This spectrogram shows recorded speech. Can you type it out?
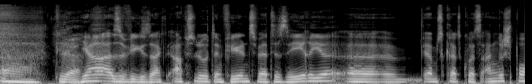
Ah, ja. Ja, also wie gesagt, absolut empfehlenswerte Serie. Äh, wir haben es gerade kurz angesprochen.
